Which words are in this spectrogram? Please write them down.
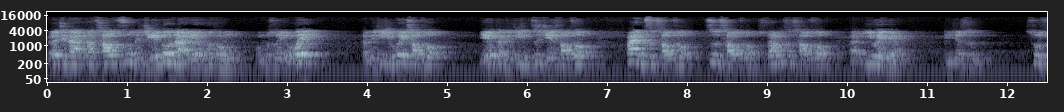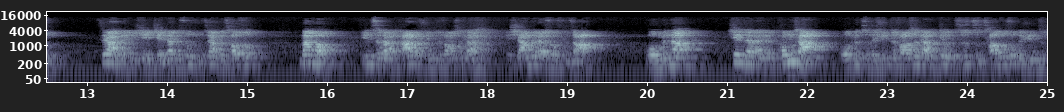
而且呢，它操作数的结构呢也有不同。我们说有位，可能进行位操作，也可能进行字节操作。半字操作、字操作、双字操作，呃，一位表，也就是数组这样的一些简单的数组这样的操作。那么，因此呢，它的寻址方式呢就相对来说复杂。我们呢，现在呢就通常我们指的寻址方式呢就只指操作数的寻址，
